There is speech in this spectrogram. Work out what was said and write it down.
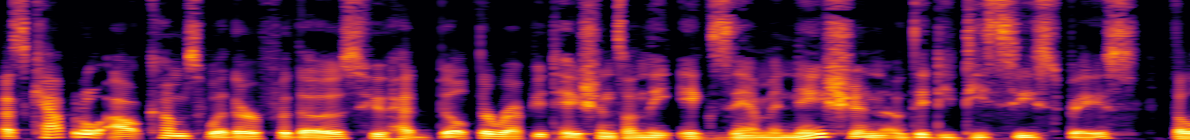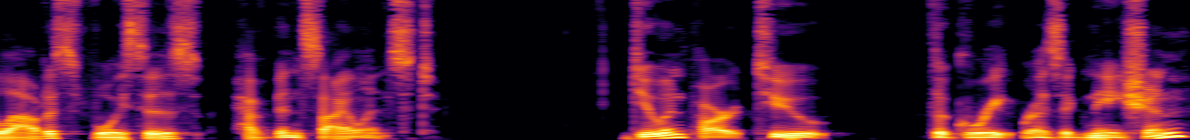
As capital outcomes wither for those who had built their reputations on the examination of the DTC space, the loudest voices have been silenced. Due in part to the great resignation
